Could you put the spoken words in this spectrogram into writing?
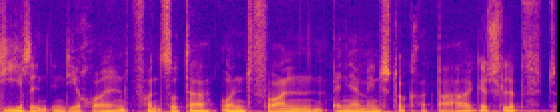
Die sind in die Rollen von Sutter und von Benjamin Stuckrad-Bahre geschlüpft.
